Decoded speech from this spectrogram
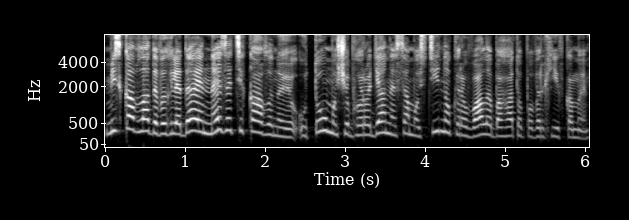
Міська влада виглядає незацікавленою у тому, щоб городяни самостійно керували багатоповерхівками.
